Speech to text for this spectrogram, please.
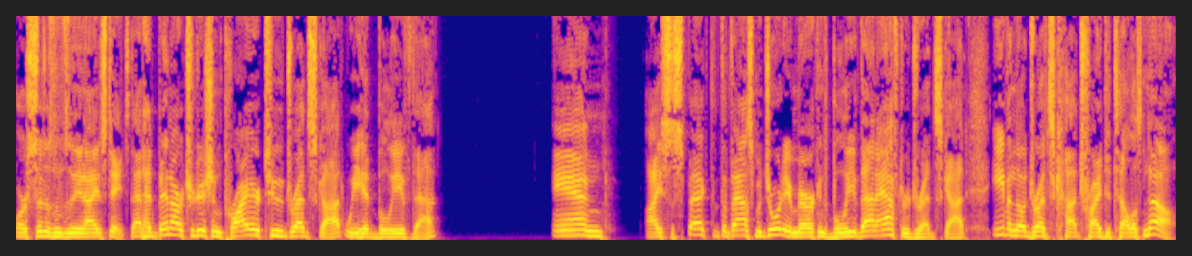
are citizens of the United States. That had been our tradition prior to Dred Scott. We had believed that. And I suspect that the vast majority of Americans believe that after Dred Scott, even though Dred Scott tried to tell us no.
